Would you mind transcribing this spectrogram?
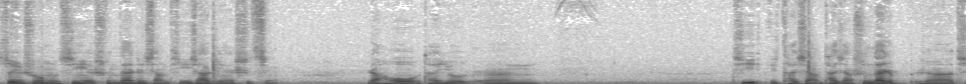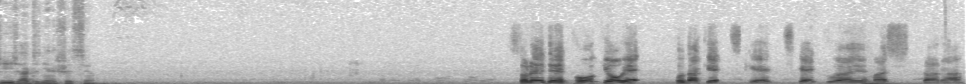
所以说母亲也顺带着想提一下这件事情，然后他又嗯提他想他想顺带着呃提一下这件事情，それで東京へとだけ付け付け加えましたら、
